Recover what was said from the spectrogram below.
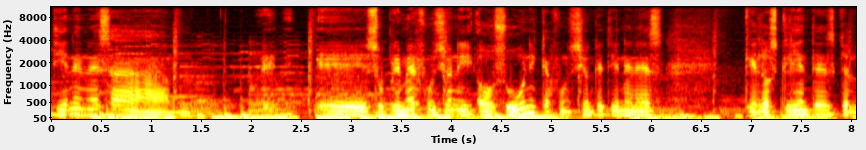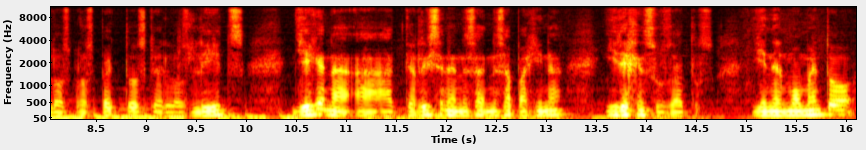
tienen esa eh, su primer función o su única función que tienen es que los clientes, que los prospectos, que los leads lleguen a, aterricen en esa, en esa página y dejen sus datos. Y en el momento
